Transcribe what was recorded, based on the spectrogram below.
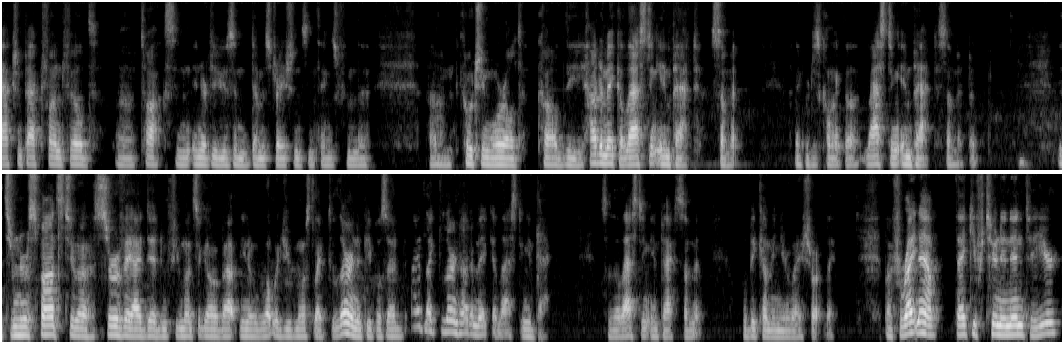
action packed, fun filled uh, talks and interviews and demonstrations and things from the um, coaching world called the How to Make a Lasting Impact Summit. I think we're just calling it the Lasting Impact Summit, but it's in response to a survey I did a few months ago about, you know, what would you most like to learn? And people said, I'd like to learn how to make a lasting impact. So the Lasting Impact Summit will be coming your way shortly. But for right now, thank you for tuning in to here,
